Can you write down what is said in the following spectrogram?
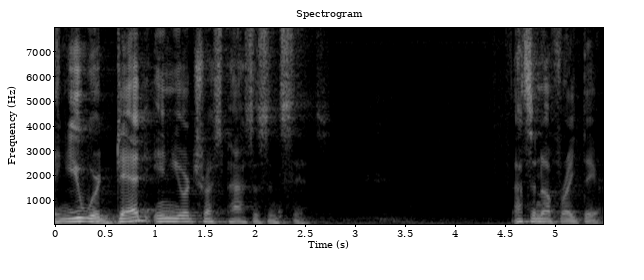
and you were dead in your trespasses and sins. That's enough right there.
